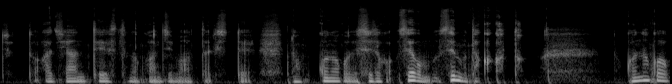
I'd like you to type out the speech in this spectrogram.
ちょっとアジアンテイストな感じもあったりしてなかなかね背が背背も高かったかなか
